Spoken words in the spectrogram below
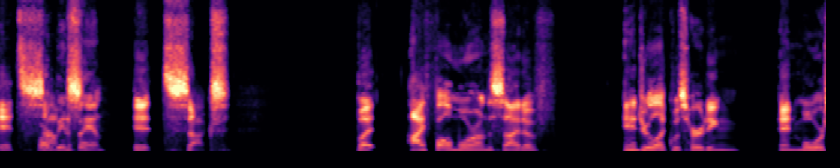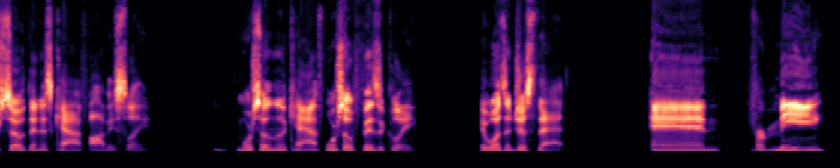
it sucks. Part of being a fan. It sucks. But I fall more on the side of Andrew Luck was hurting and more so than his calf, obviously. More so than the calf, more so physically. It wasn't just that. And for me,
